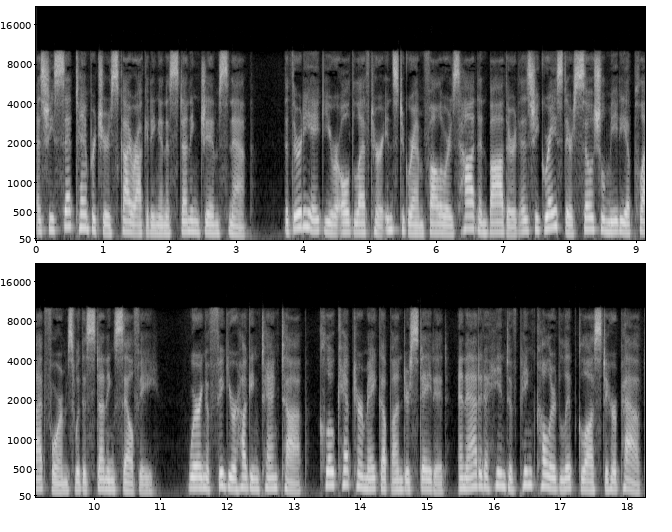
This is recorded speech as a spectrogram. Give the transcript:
as she set temperatures skyrocketing in a stunning gym snap. The 38 year old left her Instagram followers hot and bothered as she graced their social media platforms with a stunning selfie. Wearing a figure hugging tank top, Khloe kept her makeup understated and added a hint of pink colored lip gloss to her pout.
